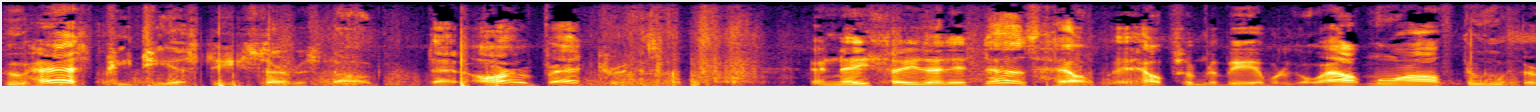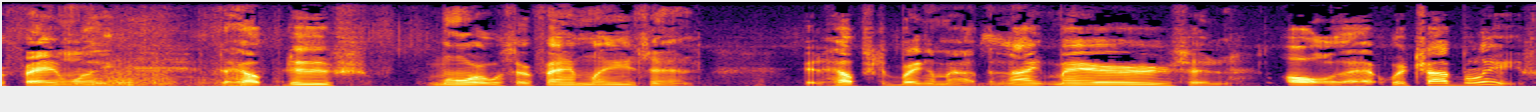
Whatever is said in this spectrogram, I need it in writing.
who has PTSD service dogs that are veterans and they say that it does help. It helps them to be able to go out more often with their family, to help do more with their families, and it helps to bring them out of the nightmares and all of that, which I believe.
